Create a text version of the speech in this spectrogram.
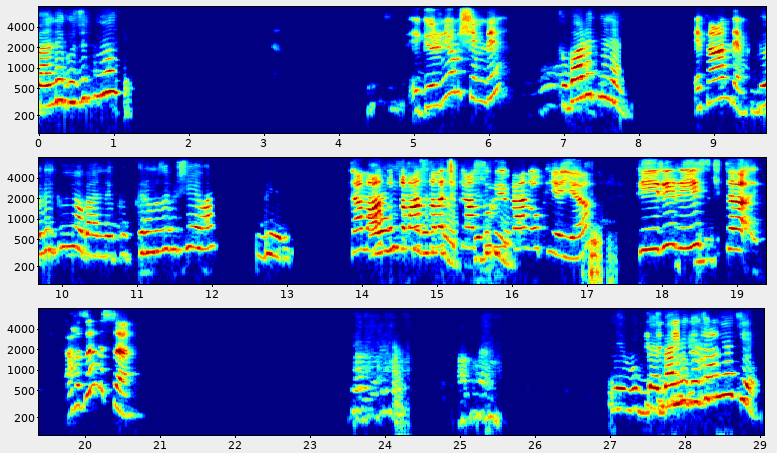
Bende gözükmüyor ki. E, görünüyor mu şimdi? Tuba öğretmenim. Efendim. Gözükmüyor bende. Kı- Kırmızı bir şey var. Bir. Tamam, Aa, o zaman sana çıkan soruyu gözükmüyor. ben okuyayım. Piri Reis kita hazır mısın? Ve bu- Sesin be- Bende geliyor mu? gözükmüyor ki.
